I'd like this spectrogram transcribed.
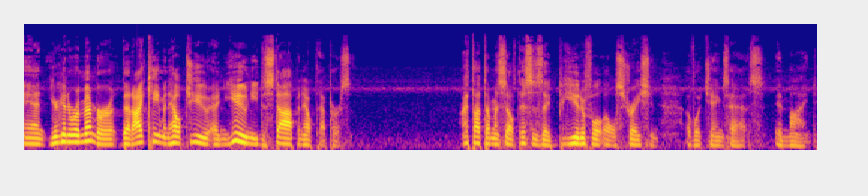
and you're going to remember that I came and helped you, and you need to stop and help that person. I thought to myself, this is a beautiful illustration of what James has in mind.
